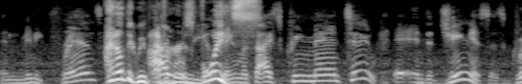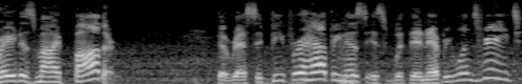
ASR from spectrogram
and many friends. I don't think we've I ever will heard his be voice. A famous ice cream man, too. And a genius as great as my father. The recipe for happiness is within everyone's reach.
